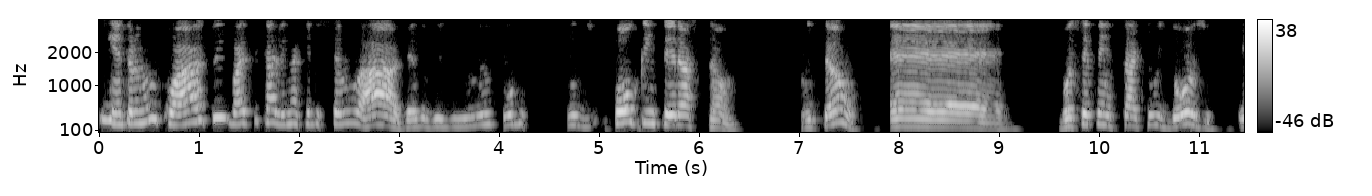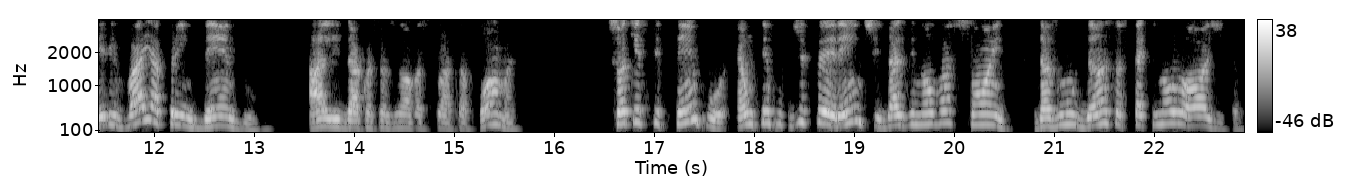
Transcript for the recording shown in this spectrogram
e entra num quarto e vai ficar ali naquele celular, vendo vídeo no YouTube, pouca interação. Então, é, você pensar que o idoso ele vai aprendendo a lidar com essas novas plataformas, só que esse tempo é um tempo diferente das inovações, das mudanças tecnológicas.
